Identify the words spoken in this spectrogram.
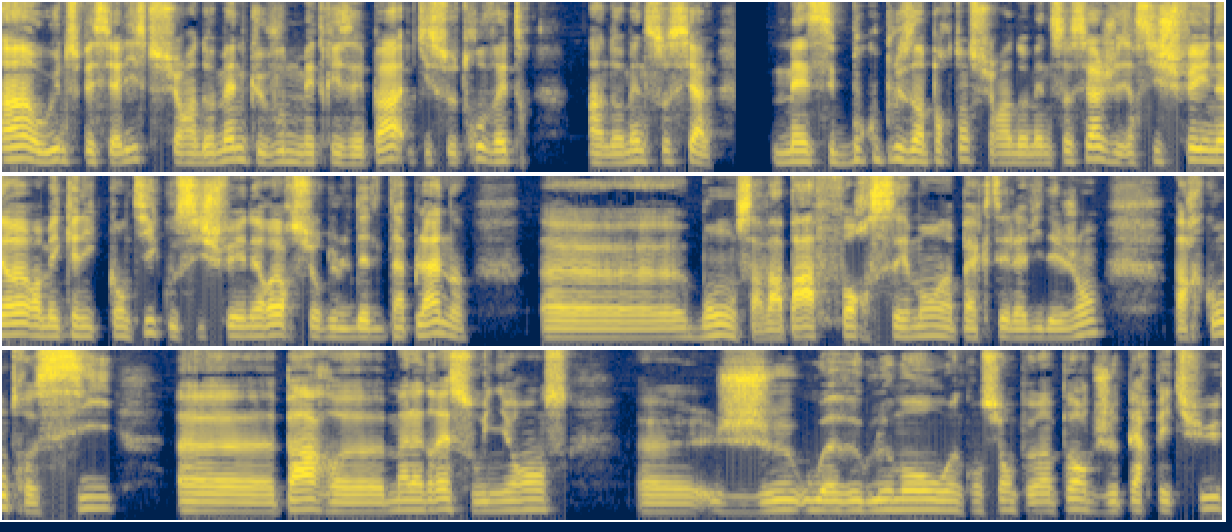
un ou une spécialiste sur un domaine que vous ne maîtrisez pas, qui se trouve être un domaine social. Mais c'est beaucoup plus important sur un domaine social. Je veux dire, si je fais une erreur en mécanique quantique ou si je fais une erreur sur du deltaplane, euh, bon, ça va pas forcément impacter la vie des gens. Par contre, si euh, par euh, maladresse ou ignorance, je ou aveuglement ou inconscient, peu importe, je perpétue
